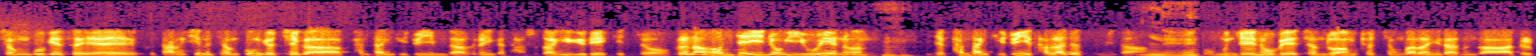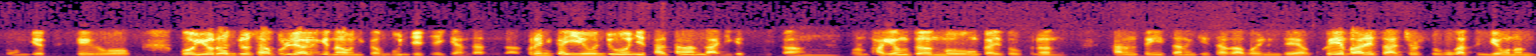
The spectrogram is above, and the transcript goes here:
정국에서의 그 당시는 정권 교체가 판단 기준입니다. 그러니까 다수당이 유리했겠죠. 그러나 헌재 인용 이후에는 음. 이제 판단 기준이 달라졌습니다. 네. 뭐 문재인 후보의 전두환 표창 발언이라든가 아들 공개 특혜 의혹, 뭐 여론조사 불리하게 나오니까 문제 제기한다든가. 그러니까 이현주 의원이 탈당한 거 아니겠습니까? 음. 오늘 박영선 뭐 의원까지도 그런 가능성이 있다는 기사가 보이는데요. 그에 반해서 안철수 후보 같은 경우는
